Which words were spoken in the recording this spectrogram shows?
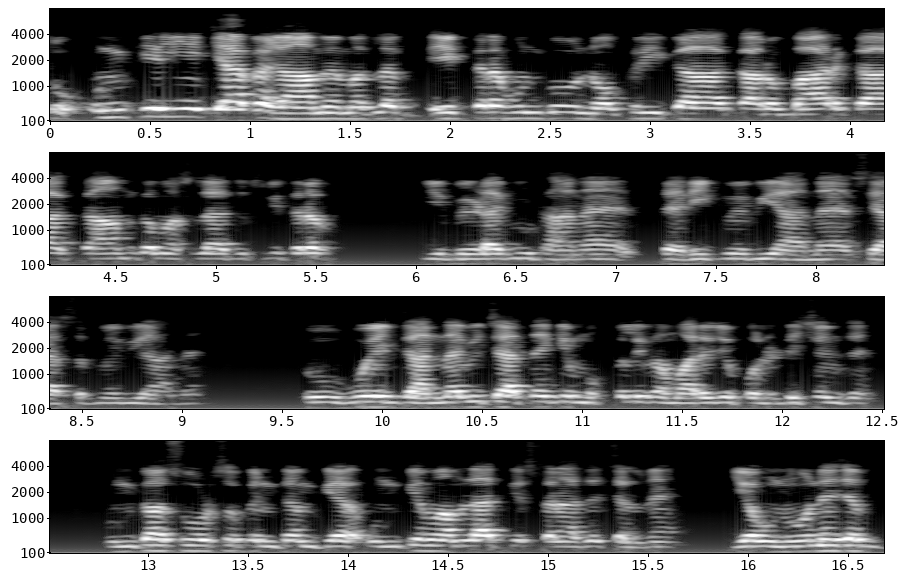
तो उनके लिए क्या पैगाम है? मतलब एक तरफ़ उनको नौकरी का, कारोबार का, काम का मसला है, दूसरी तरफ़ ये बेड़ा भी उठाना है, तहरीक में भी आना है, सियासत में भी आना है। तो वो एक जानना भी चाहते हैं कि मुख्तलिफ़ हमारे जो पॉलिटिशियंस हैं, उनका सोर्स ऑफ़ इनकम क्या उनके मामला किस तरह से चल रहे हैं? या उन्होंने जब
